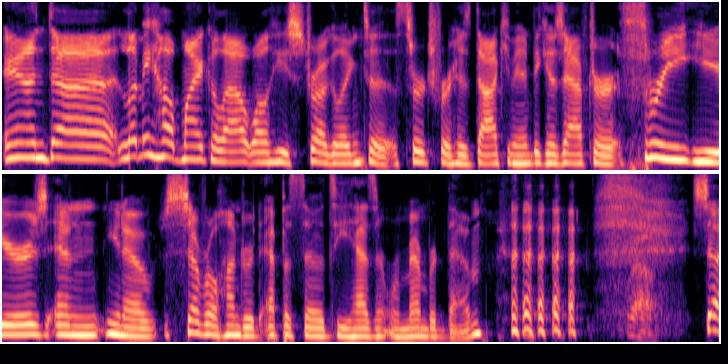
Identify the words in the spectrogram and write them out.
And uh, let me help Michael out while he's struggling to search for his document because after three years and, you know, several hundred episodes, he hasn't remembered them. Well, so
